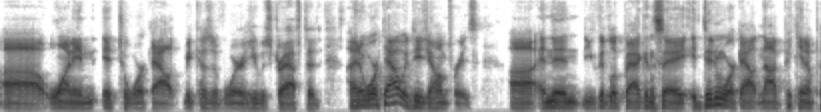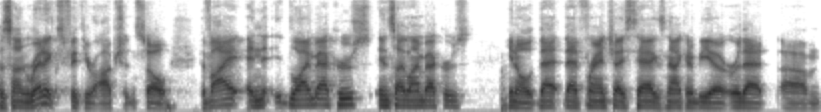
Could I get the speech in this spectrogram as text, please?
uh, wanting it to work out because of where he was drafted. And it worked out with DJ Humphries. Uh, and then you could look back and say it didn't work out not picking up Haason Reddick's fifth year option. So if I and linebackers, inside linebackers, you know that that franchise tag is not going to be a or that um,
